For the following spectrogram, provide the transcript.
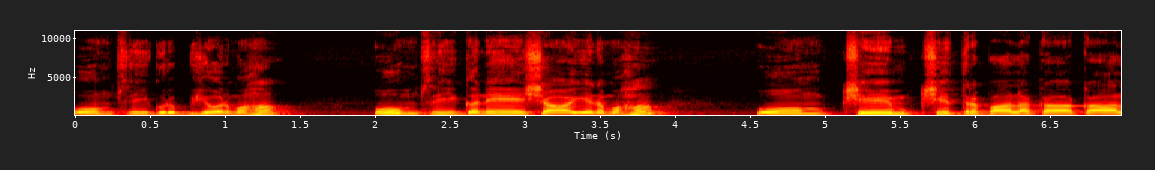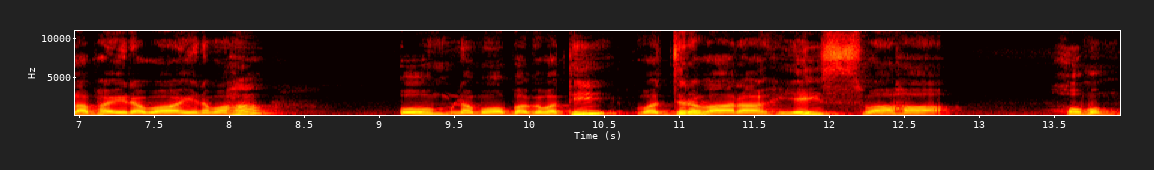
ఓం శ్రీ గురుభ్యో నమ. ఓం శ్రీ గణేశాయ నమ. ఓం క్షేం క్షేత్రపాలక కాలభైరవాయ నమ. ఓం నమో భగవతి వజ్రవారాహ్యై స్వాహ. హోమం.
